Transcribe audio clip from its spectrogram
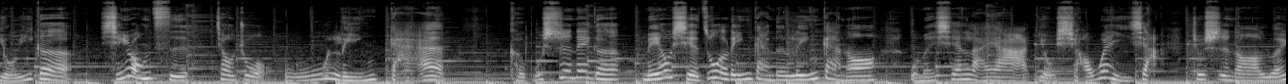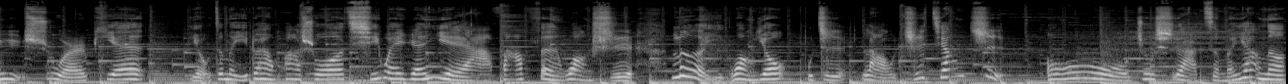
有一个形容词叫做无灵感，可不是那个没有写作灵感的灵感哦。我们先来啊，有小问一下，就是呢，《论语·述而篇》。有这么一段话说：“其为人也啊，发愤忘食，乐以忘忧，不知老之将至。”哦，就是啊，怎么样呢？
